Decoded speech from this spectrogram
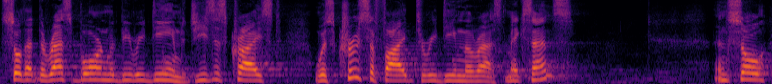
so that the rest born would be redeemed. Jesus Christ was crucified to redeem the rest. Make sense? And so,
